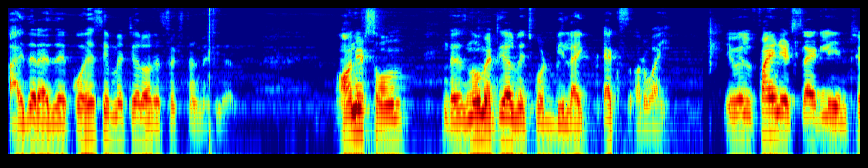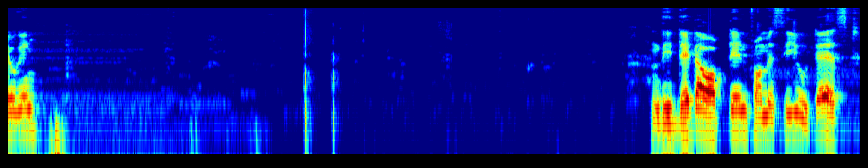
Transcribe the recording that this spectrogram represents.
either as a cohesive material or a frictional material. On its own there is no material which would be like x or y. You will find it slightly intriguing. The data obtained from a CU test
